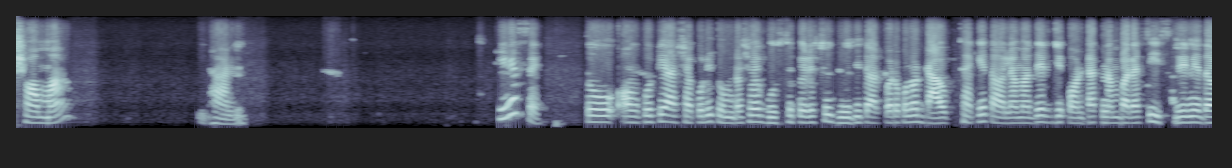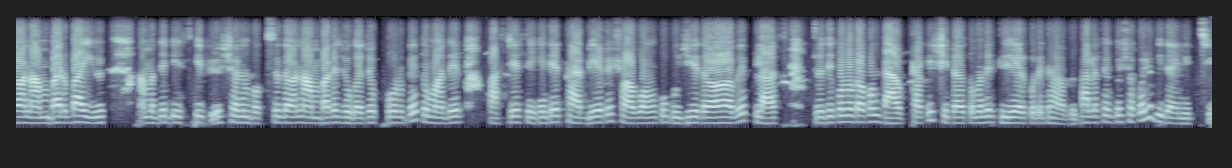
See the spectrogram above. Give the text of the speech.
সমাধান, ঠিক আছে? তো অঙ্কটি আশা করি তোমরা সবাই বুঝতে পেরেছ। যদি তারপরে কোনো ডাউট থাকে, তাহলে আমাদের যে কন্ট্যাক্ট নাম্বার আছে স্ক্রিনে দেওয়া নাম্বার বা আমাদের ডিসক্রিপশন বক্সে দেওয়া নাম্বারে যোগাযোগ করবে। তোমাদের first year second year third ইয়ারে সব অঙ্ক বুঝিয়ে দেওয়া হবে। প্লাস যদি কোনো রকম ডাউট থাকে, সেটাও তোমাদের ক্লিয়ার করে দেওয়া হবে। ভালো থাকবে সকলে, বিদায় নিচ্ছি।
